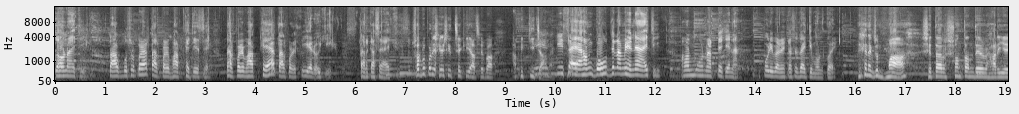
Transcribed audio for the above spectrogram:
যখন আছি তার গোসল করা তারপরে ভাত খাইতেছে। তারপরে ভাত খেয়ে তারপরে শুয়ে রয়েছি তার কাছে আইছি। সর্বোপরি শেষ ইচ্ছে কি আছে বা আপনি কি চান? কি চাই? এখন বহুত দিন আমি হেনে আইছি আমার মন আর টেকে না পরিবারের কাছে যাইতে মন করে এখানে একজন মা সে তার সন্তানদের হারিয়ে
